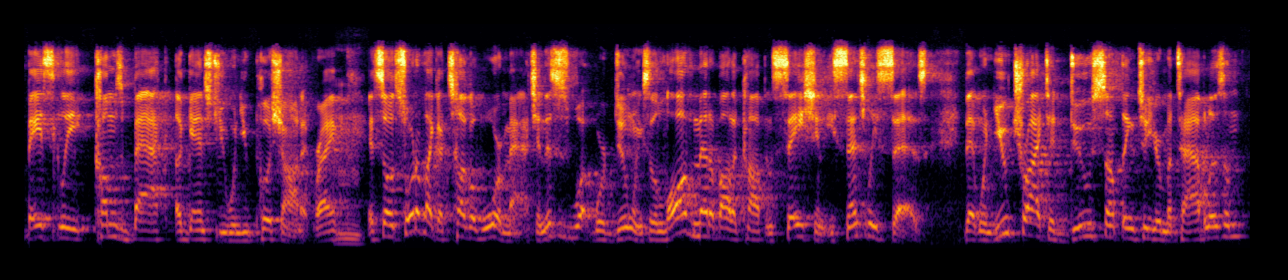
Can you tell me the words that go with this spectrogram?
basically comes back against you when you push on it, right? Mm. And so it's sort of like a tug of war match. And this is what we're doing. So the law of metabolic compensation essentially says that when you try to do something to your metabolism,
